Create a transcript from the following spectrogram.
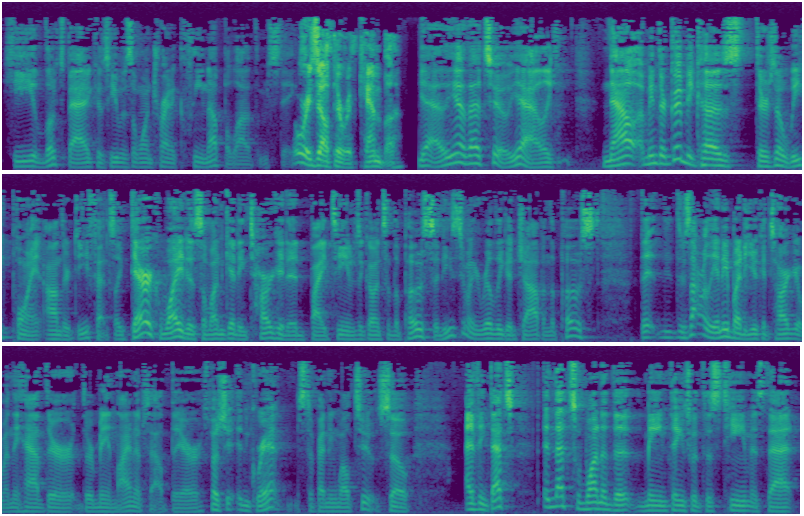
he looked bad because he was the one trying to clean up a lot of the mistakes. Or he's out there with Kemba. Yeah, yeah, that too. Yeah, like now, I mean, they're good because there's no weak point on their defense. Like Derrick White is the one getting targeted by teams that go into the post, and he's doing a really good job in the post. There's not really anybody you can target when they have their their main lineups out there, especially and Grant is defending well too. So I think that's and that's one of the main things with this team is that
